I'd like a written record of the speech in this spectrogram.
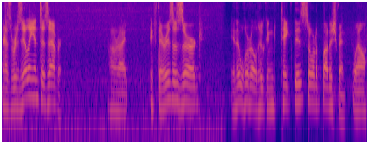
as resilient as ever. Alright, if there is a Zerg in the world who can take this sort of punishment, well,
